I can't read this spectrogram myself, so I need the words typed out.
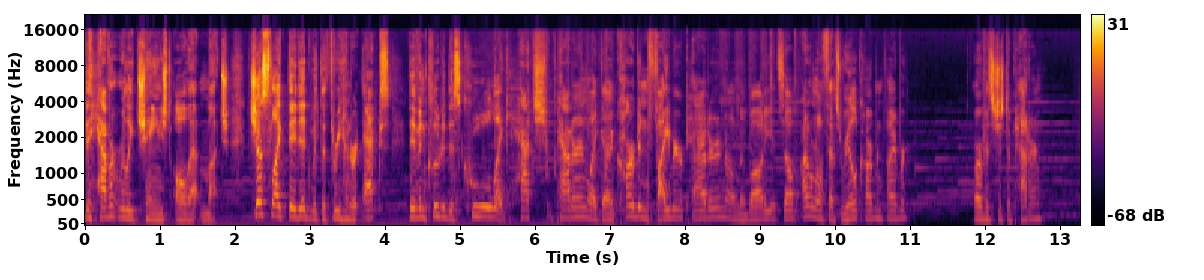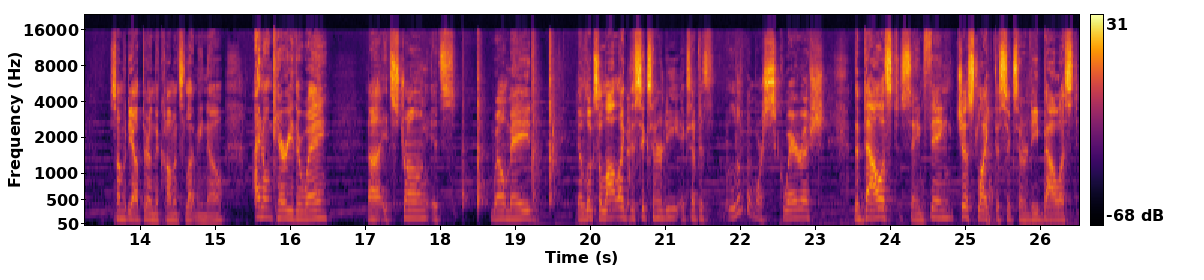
they haven't really changed all that much. Just like they did with the 300X, they've included this cool like hatch pattern, like a carbon fiber pattern on the body itself. I don't know if that's real carbon fiber or if it's just a pattern. Somebody out there in the comments let me know. I don't care either way. Uh, it's strong, it's well made. It looks a lot like the 600D, except it's a little bit more squarish. The ballast, same thing, just like the 600D ballast,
